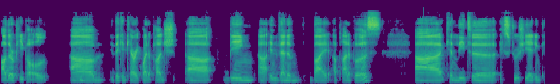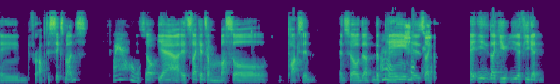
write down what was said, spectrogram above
other people, um, they can carry quite a punch. Uh, being uh, envenomed by a platypus uh, can lead to excruciating pain for up to six months. Wow. So yeah, it's like it's a muscle toxin, and so the the Oh, pain shit. is like it, you, like you you- if you get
